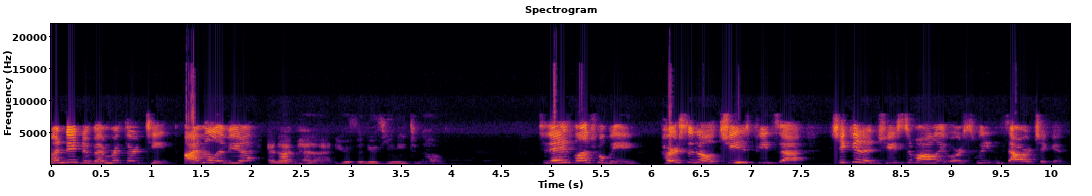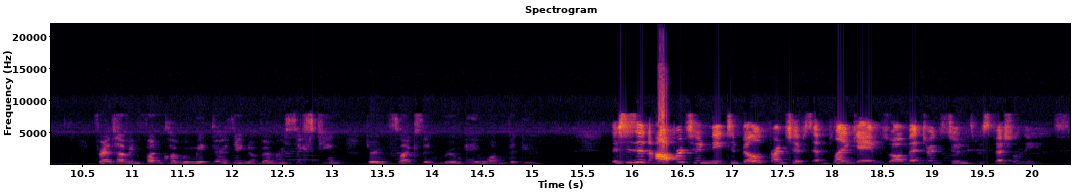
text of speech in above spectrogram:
Monday, November 13th. I'm Olivia. And I'm Hannah, and here's the news you need to know. Today's lunch will be personal cheese pizza, chicken and cheese tamale, or sweet and sour chicken. Friends Having Fun Club will meet Thursday, November 16th during Flex in room A150. This is an opportunity to build friendships and play games while mentoring students with special needs.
